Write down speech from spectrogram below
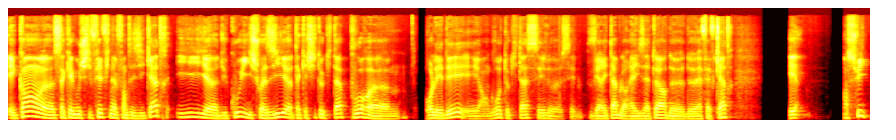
et, quand Sakaguchi fait Final Fantasy IV, il, du coup, il choisit Takashi Tokita pour, l'aider. Et en gros, Tokita, c'est le, le, véritable réalisateur de, FF4. Et ensuite,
